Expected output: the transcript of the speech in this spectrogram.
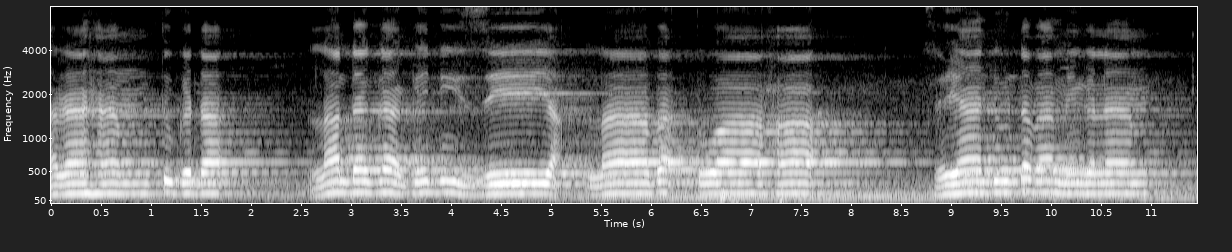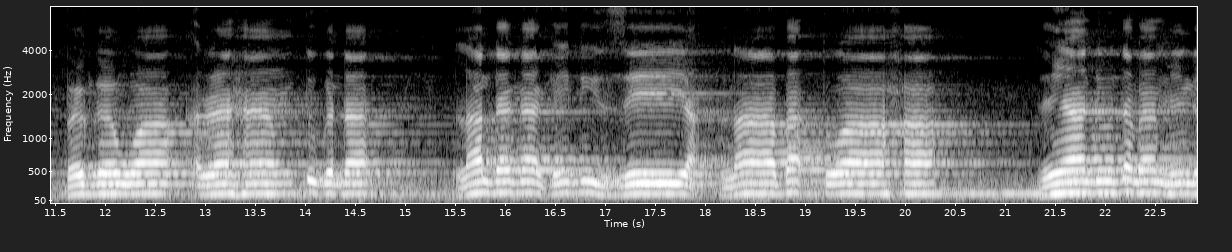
အရဟံတုဂတလာတကဂိတိဇေယလာဘတွာဟဇေယတုတပ္ပမင်္ဂလံဘဂဝါအရဟံတုဂတ လာတကဂိတိဇေယလာဘတွာဟဇေယတုတပ္ပမင်္ဂ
